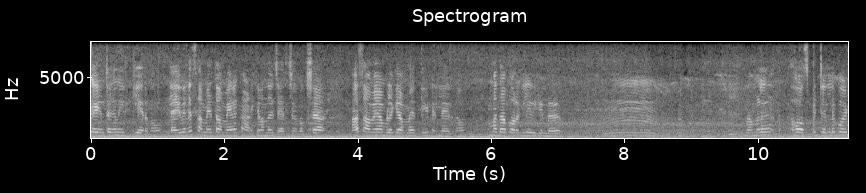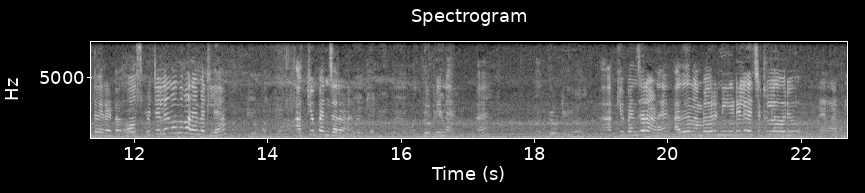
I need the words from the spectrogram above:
കഴിഞ്ഞിട്ട് അങ്ങനെ ഇരിക്കുകയായിരുന്നു. ലൈവിന്റെ സമയത്ത് അമ്മേനെ കാണിക്കണം എന്ന് വിചാരിച്ചു. പക്ഷെ ആ സമയം ആകുമ്പോഴേക്കും അമ്മ എത്തിയിട്ടില്ലായിരുന്നു. അമ്മ അതാ പുറകിലിരിക്കുന്നുണ്ട്. നമ്മൾ ഹോസ്പിറ്റലിൽ പോയിട്ട് വരാട്ടോ ഹോസ്പിറ്റലിൽ എന്നൊന്നും പറയാൻ പറ്റില്ല. അക്യുപെഞ്ചറാണ് പിന്നെ? അക്യുപെഞ്ചറാണ് അത് നമ്മളൊരു നീഡിൽ വെച്ചിട്ടുള്ള ഒരു തെറാപ്പി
